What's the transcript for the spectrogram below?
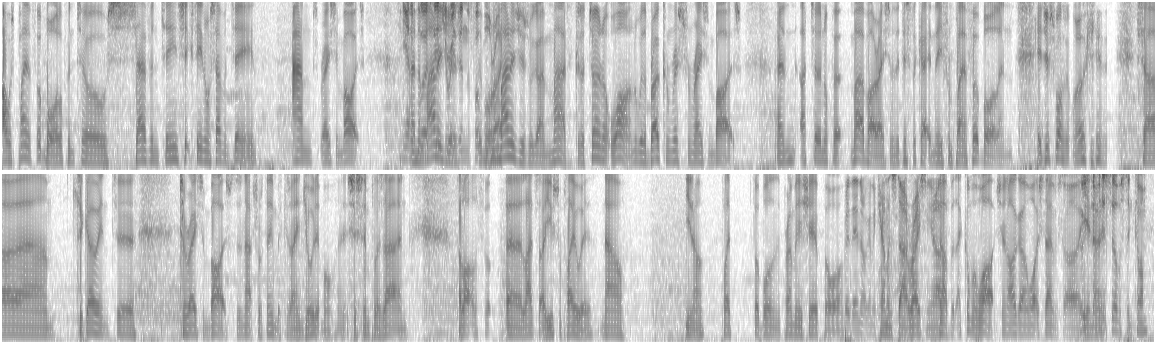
I was playing football up until 17, 16 or 17 and racing bikes. You had and the the worst managers, injuries in the football, right? managers were going mad because I turned up one with a broken wrist from racing bikes, and I turned up at motorbike racing with a dislocated knee from playing football, and it just wasn't working. So um, to go into to racing bikes was the natural thing because I enjoyed it more, and it's as simple as that. And a lot of the foot, uh, lads that I used to play with now, you know, play football in the Premiership or. But they're not going to come and start racing, are no, they? but they come and watch, and I'll go and watch them. So Who's you know, coming to Silverstone? Come on.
